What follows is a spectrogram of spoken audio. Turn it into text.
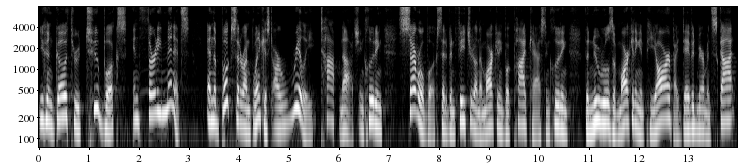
you can go through two books in 30 minutes. And the books that are on Blinkist are really top notch, including several books that have been featured on the Marketing Book podcast, including The New Rules of Marketing and PR by David Meerman Scott,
